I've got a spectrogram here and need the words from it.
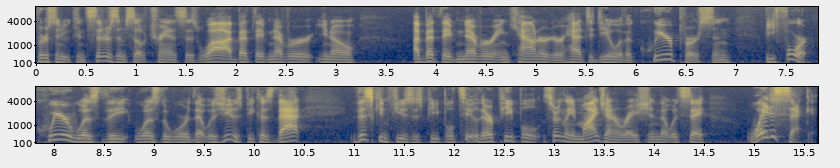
person who considers himself trans says, "Wow, I bet they've never, you know, I bet they've never encountered or had to deal with a queer person before." Queer was the was the word that was used because that this confuses people too. There are people certainly in my generation that would say, "Wait a second,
